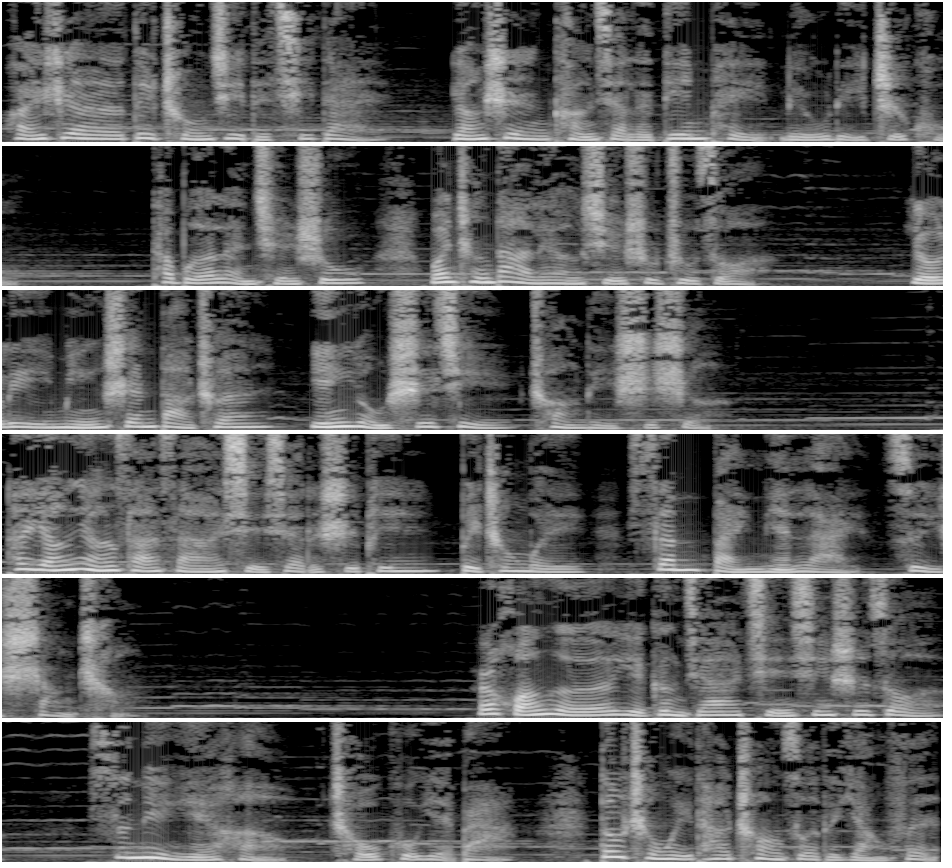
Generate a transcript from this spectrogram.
怀着对重聚的期待，杨慎扛下了颠沛流离之苦。他博览全书，完成大量学术著作，游历名山大川，吟咏诗句，创立诗社。他洋洋洒洒写下的诗篇，被称为三百年来最上乘。而黄娥也更加潜心诗作。思念也好，愁苦也罢，都成为他创作的养分。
